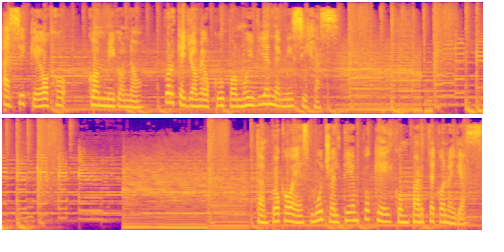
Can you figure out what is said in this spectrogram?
Así que ojo, conmigo no, porque yo me ocupo muy bien de mis hijas. Tampoco es mucho el tiempo que él comparte con ellas.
